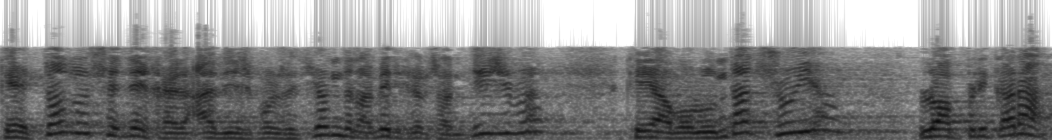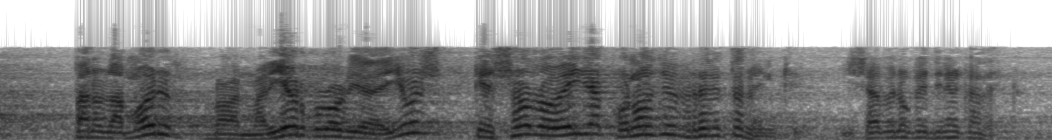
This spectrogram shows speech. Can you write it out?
que todo se deja a disposición de la Virgen Santísima, que a voluntad suya lo aplicará para la mayor, gloria de Dios, que solo ella conoce perfectamente y sabe lo que tiene que hacer.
